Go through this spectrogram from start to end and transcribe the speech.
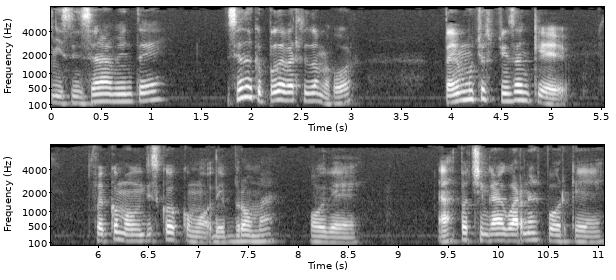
Y sinceramente, siento que pudo haber sido mejor. También muchos piensan que fue como un disco como de broma o de... Ah, por chingar a Warner porque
